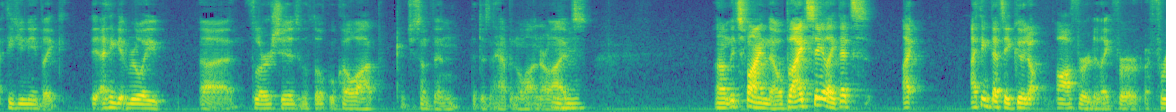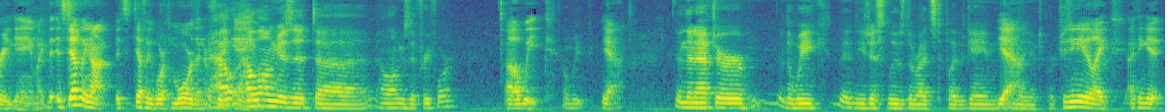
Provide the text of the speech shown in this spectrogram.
I think you need like I think it really uh, flourishes with local co-op, which is something that doesn't happen a lot in our lives. Um, it's fine though, but I'd say like that's I I think that's a good offer to like for a free game. Like it's definitely not. It's definitely worth more than a free How game. how long is it? Uh, how long is it free for? A week. A week. Yeah. And then after the week, uh, you just lose the rights to play the game. Yeah. And then you have to purchase. Because you need to like, I think it,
